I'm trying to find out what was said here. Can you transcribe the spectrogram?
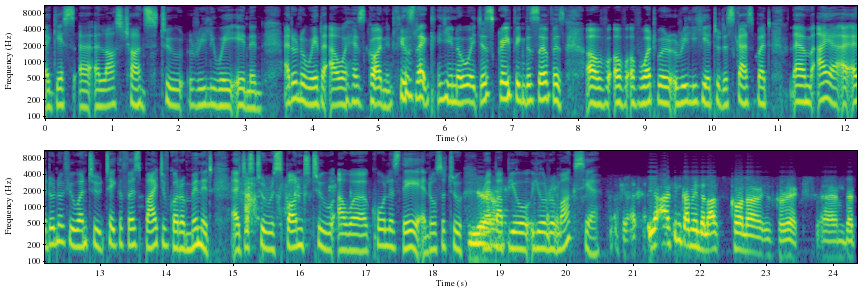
uh, guests uh, a last chance to really weigh in. And I don't know where the hour has gone. It feels like you know we're just scraping the surface of of, of what we're really here to discuss. But um, Aya, I, I don't know if you want to take the first bite. You've got a minute uh, just to respond to our callers there, and also to Yeah. wrap up your your remarks here. Okay. Yeah, I think I mean the last caller is correct. Um, that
